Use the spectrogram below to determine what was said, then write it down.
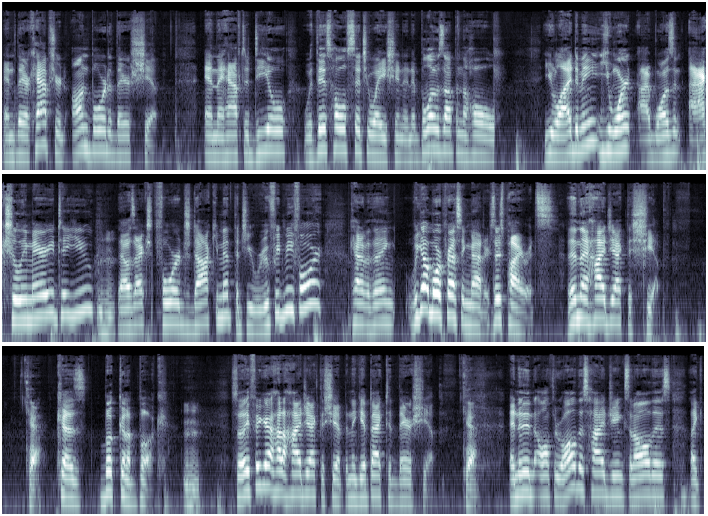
and they're captured on board of their ship. And they have to deal with this whole situation and it blows up in the whole you lied to me. You weren't i wasn't actually married to you. Mm-hmm. That was actually a forged document that you roofied me for. Kind of a thing. We got more pressing matters. There's pirates. Then they hijack the ship. Okay. because book gonna book. Mm-hmm. So they figure out how to hijack the ship and they get back to their ship Okay. and then all through all this hijinks and all this, like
